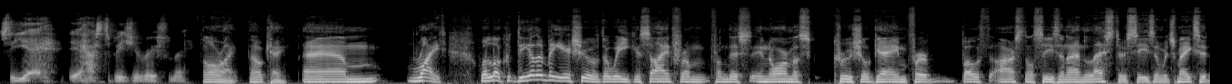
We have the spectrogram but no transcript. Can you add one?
so yeah, it has to be Giroud for me. All right, okay. Um, right. Well, look, the other big issue of the week, aside from from this enormous crucial game for both Arsenal season and Leicester season, which makes it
